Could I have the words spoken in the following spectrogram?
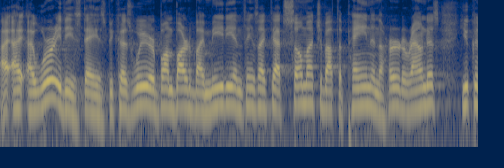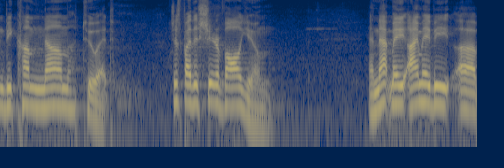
I, I, I, worry these days because we are bombarded by media and things like that so much about the pain and the hurt around us, you can become numb to it just by the sheer volume. And that may, I may be uh,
